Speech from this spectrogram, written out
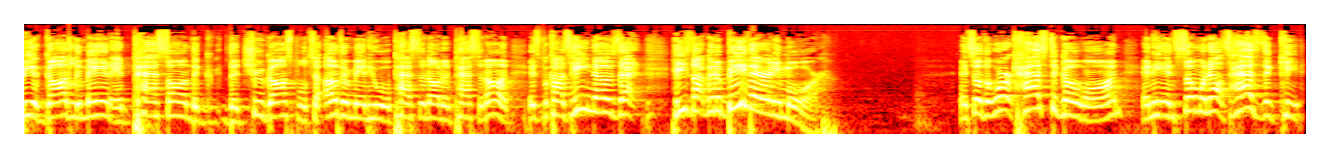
be a godly man and pass on the, the true gospel to other men who will pass it on and pass it on? It's because he knows that he's not going to be there anymore. And so the work has to go on, and, he, and someone else has to, keep,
